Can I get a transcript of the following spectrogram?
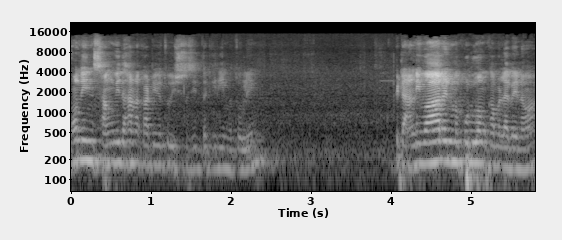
හොඳින් සංවිධාන කටයුතු ඉෂ්ට සිද්ධ කිරීම තුළින් අපිට අනිවාර්යෙන්ම පුළුවන්කම ලැබෙනවා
